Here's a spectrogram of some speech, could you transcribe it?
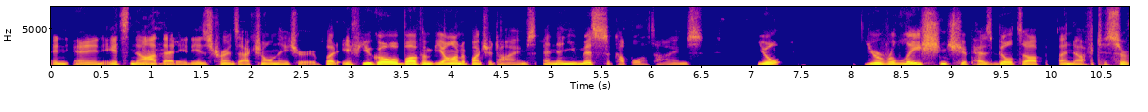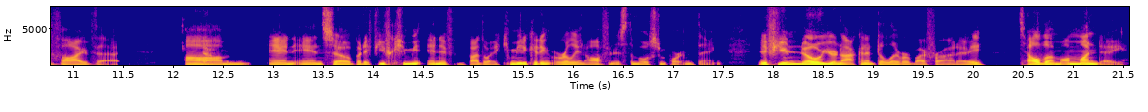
and and it's not mm-hmm. that it is transactional nature, but if you go above and beyond a bunch of times and then you miss a couple of times, you'll your relationship has built up enough to survive that. Um yeah. and and so but if you've commu- and if by the way, communicating early and often is the most important thing. If you know you're not going to deliver by Friday, tell them on Monday.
